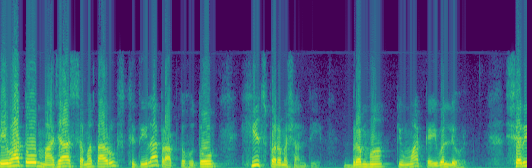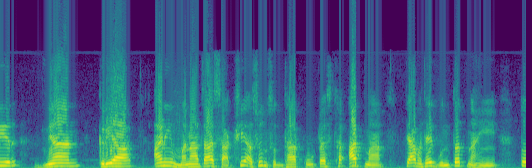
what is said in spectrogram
तेव्हा तो माझ्या समतारूप स्थितीला प्राप्त होतो हीच परमशांती ब्रह्म किंवा कैवल्य होय. शरीर ज्ञान क्रिया आणि मनाचा साक्षी असून सुद्धा कूटस्थ आत्मा त्यामध्ये गुंतत नाही. तो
